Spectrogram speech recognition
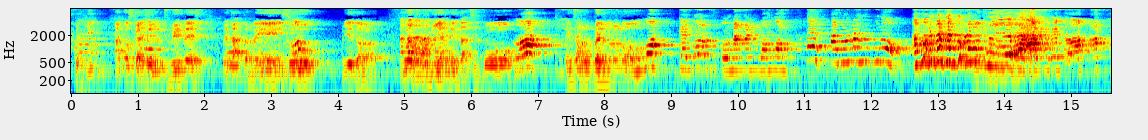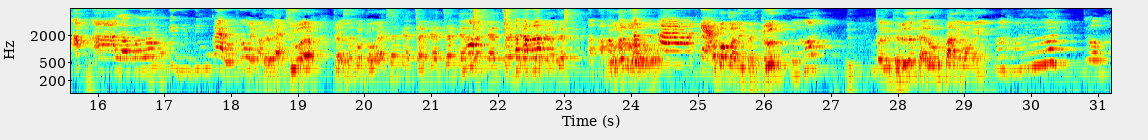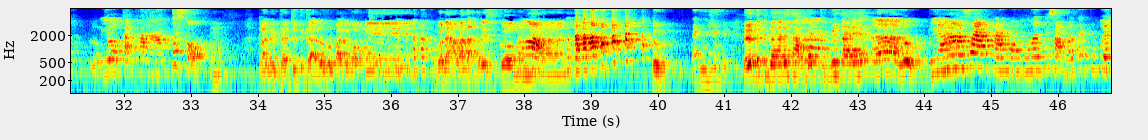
bagi aku gak jaluk duit wis, wis tak trene, so. Iya toh Kok duwiane tak jipuk. Kok? Kayak caroban gitu loh. Wah, kayak harus konangan wong-wong. Eh, aku nang kuno. Aku nang kuno. Lah, aku mungkin di dibuka loh. Ini baju lah. Gak sakur kau ecek, ecek, ecek, ecek, ecek, ecek, ecek. Gue loh. Apa kali badut? Wah. Kali badut kan gak rupa nih wongnya. Yo, yo, gak pantas kok. Hmm. Klambi badut tiga lu rupanya wongi Gua naik awan tak beri sego mangan Loh, bujuk Lalu gua dibangani sabar duit aja Eh, lu, biasa kan wong murid ini sabar teh duit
